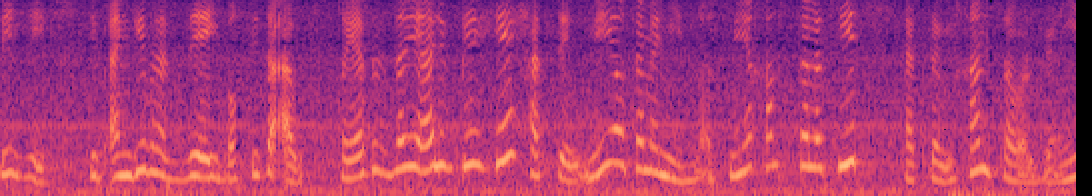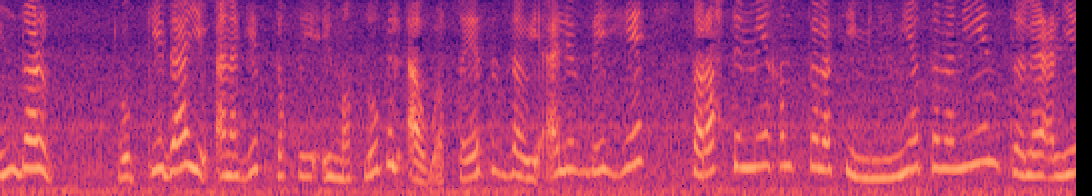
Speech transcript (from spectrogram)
ب ه يبقى نجيبها إزاي؟ بسيطة قوي قياس الزاوية أ ب ه هتساوي 180 ناقص 135 هتساوي 45 درجة. وبكده يبقى أنا جبت. المطلوب الأول. قياس الزاوية أ ب ه طرحت ال 135 من ال 180 طلع لي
